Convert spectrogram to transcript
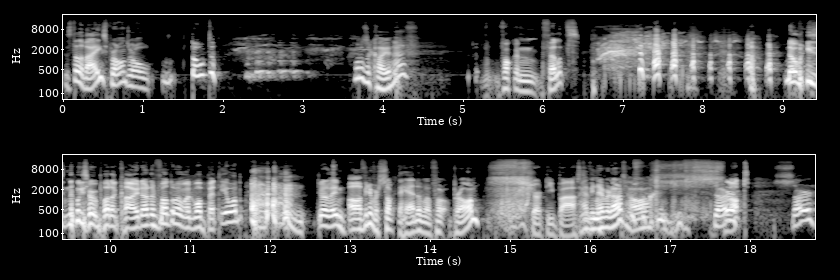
they still have eyes. Prawns are all don't What does a cow have? fucking fillets. nobody's nobody's ever put a cow down in front of him and went, "What bit do you want?" do you know what I mean? Oh, have you never sucked the head of a prawn? Dirty bastard. Have you never not? Oh, sir, Slut. sir.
